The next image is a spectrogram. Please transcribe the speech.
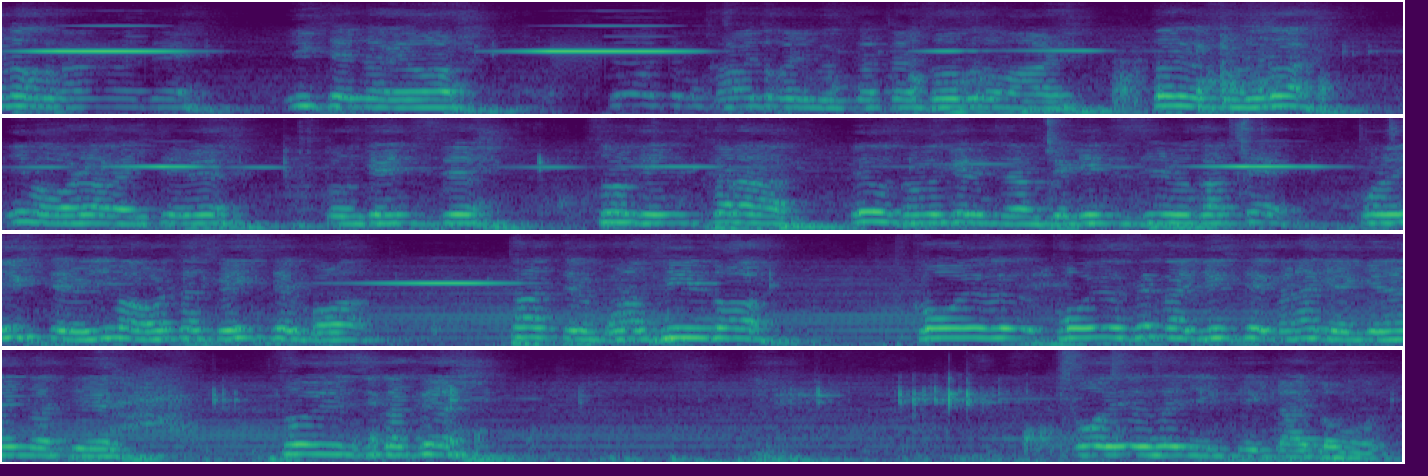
ろんなこと考えて生きてんだけどどうしても壁とかにぶつかったりそういうこともある。だけどそれが今俺らが生きてるこの現実。その現実から目を背けるんじゃなくて現実に向かってこの生きてる今俺たちが生きてるこの立ってるこのフィールド。こういうこういう世界で生きていかなきゃいけないんだっていうそういう自覚。そういうふうに生きていきたいと思う。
